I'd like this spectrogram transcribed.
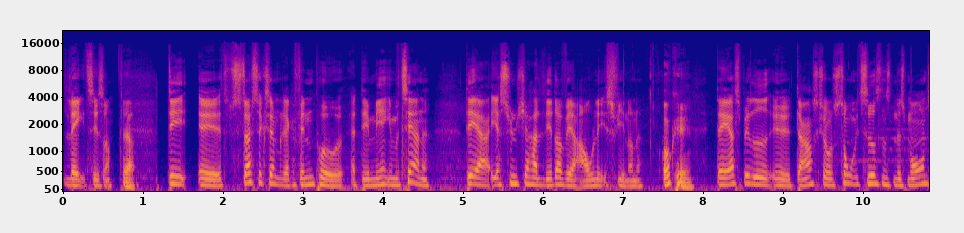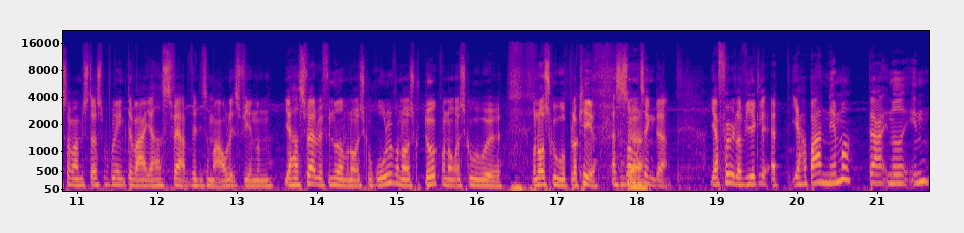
lag til sig. Ja. Det øh, største eksempel, jeg kan finde på, at det er mere inviterende, det er, jeg synes, jeg har lettere ved at aflæse fjenderne. Okay. Da jeg spillede øh, Dark Souls 2 i Tidersens morgen, så var mit største problem, det var, at jeg havde svært ved ligesom at aflæse fjenderne. Jeg havde svært ved at finde ud af, hvornår jeg skulle rulle, hvornår jeg skulle dukke, hvornår jeg skulle, øh, hvornår jeg skulle blokere. Altså sådan Ja. nogle ting der. Jeg føler virkelig, at jeg har bare nemmere. Der er noget in-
